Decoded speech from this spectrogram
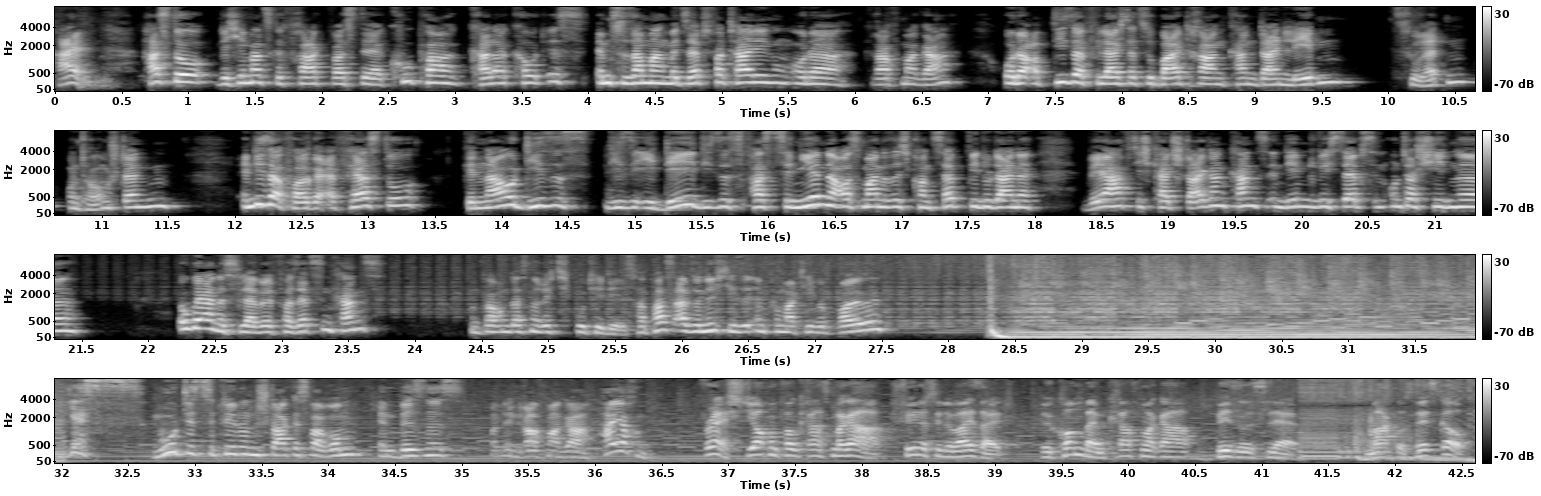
Hi. Hast du dich jemals gefragt, was der Cooper Color Code ist? Im Zusammenhang mit Selbstverteidigung oder Graf Magar? Oder ob dieser vielleicht dazu beitragen kann, dein Leben zu retten, unter Umständen? In dieser Folge erfährst du genau dieses, diese Idee, dieses faszinierende aus meiner Sicht Konzept, wie du deine Wehrhaftigkeit steigern kannst, indem du dich selbst in unterschiedliche Awareness-Level versetzen kannst und warum das eine richtig gute Idee ist. Verpasst also nicht diese informative Folge. Yes! Mut, Disziplin und ein starkes Warum im Business und in Graf Magar. Hi Jochen! Fresh, Jochen von Kraft Magar. Schön, dass ihr dabei seid. Willkommen beim Kraft Magar Business Lab. Markus, let's go!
